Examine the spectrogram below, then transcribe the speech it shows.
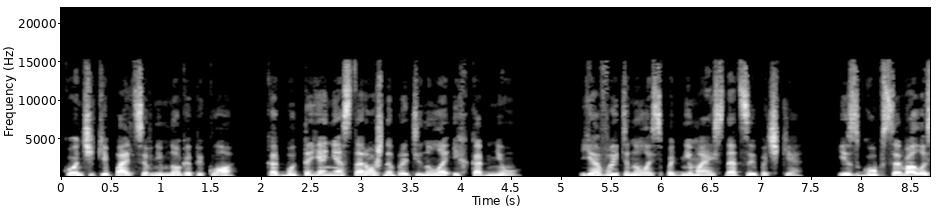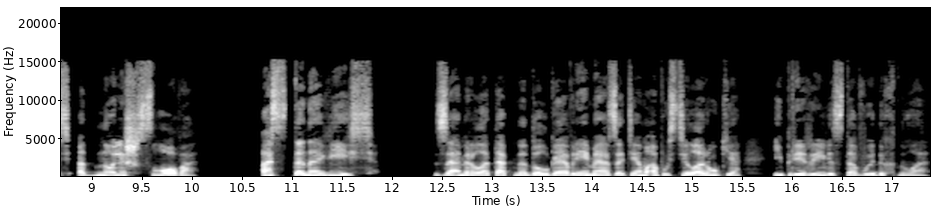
Кончики пальцев немного пекло, как будто я неосторожно протянула их к огню. Я вытянулась, поднимаясь на цыпочки. Из губ сорвалось одно лишь слово. «Остановись!» Замерла так на долгое время, а затем опустила руки и прерывисто выдохнула.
